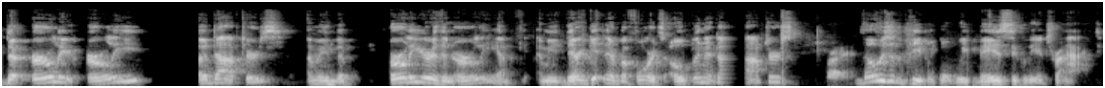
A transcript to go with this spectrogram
the early early adopters i mean the earlier than early i mean they're getting there before it's open adopters right. those are the people that we basically attract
